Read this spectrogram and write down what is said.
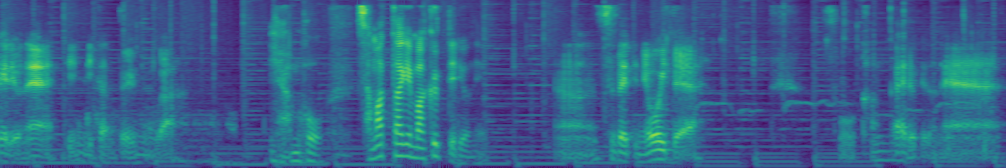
げるよね、倫理観というものが。いや、もう、妨げまくってるよね。うん、全てにおいて、そう考えるけどね。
